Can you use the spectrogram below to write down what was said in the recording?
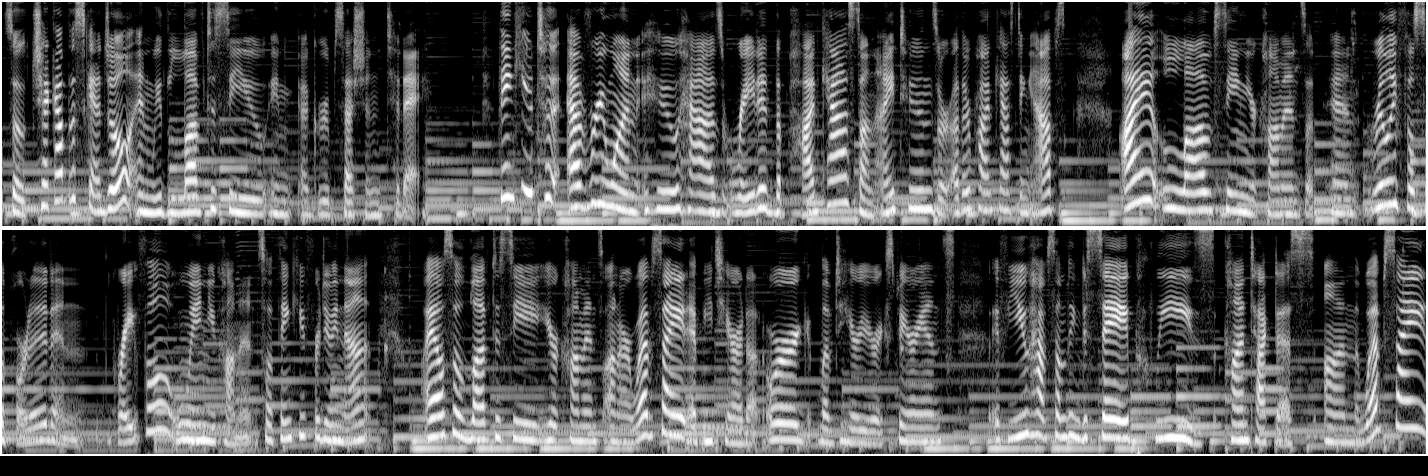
So check out the schedule, and we'd love to see you in a group session today. Thank you to everyone who has rated the podcast on iTunes or other podcasting apps. I love seeing your comments and really feel supported and grateful when you comment. So thank you for doing that. I also love to see your comments on our website at btr.org. Love to hear your experience. If you have something to say, please contact us on the website.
